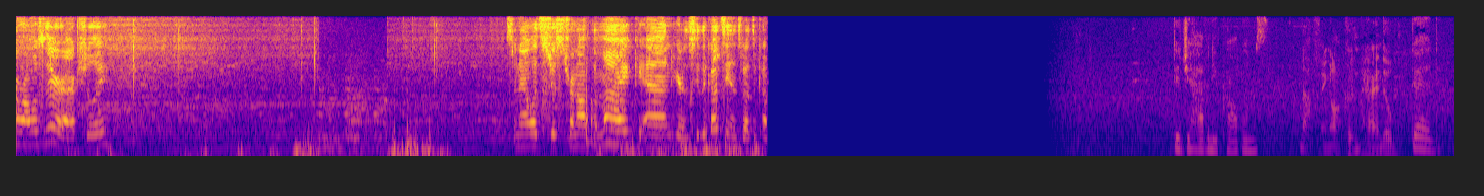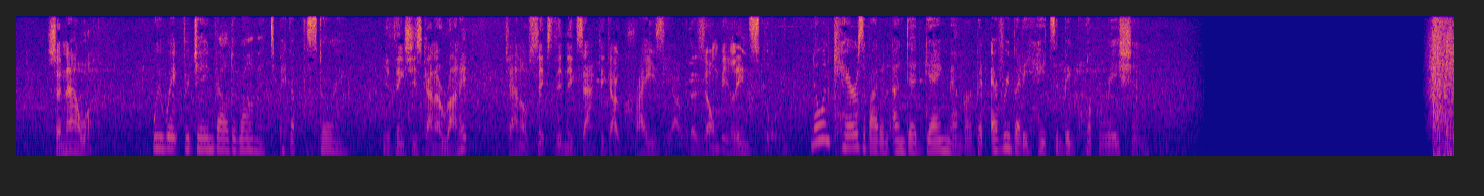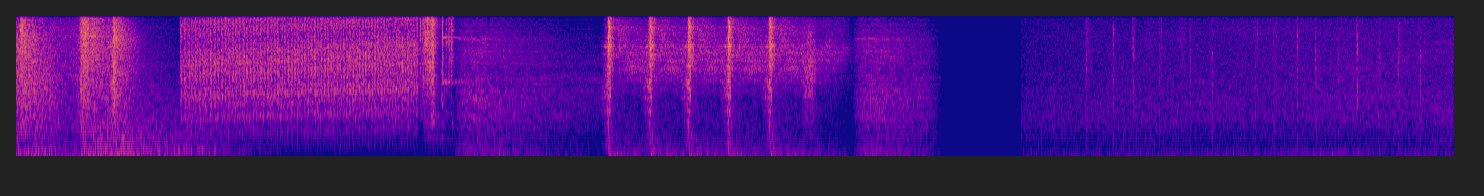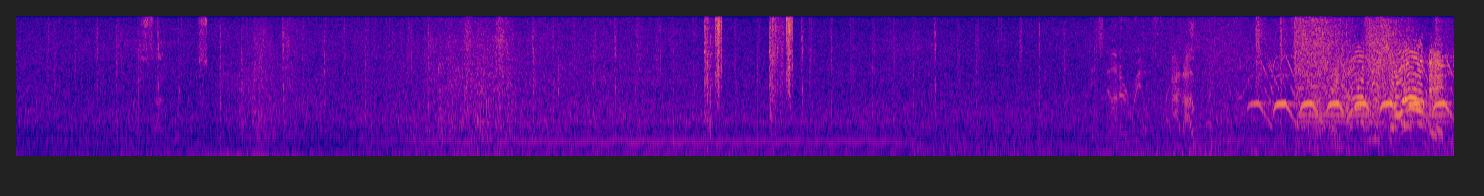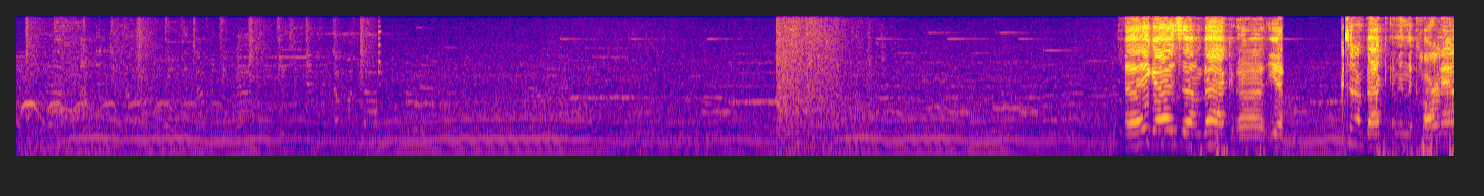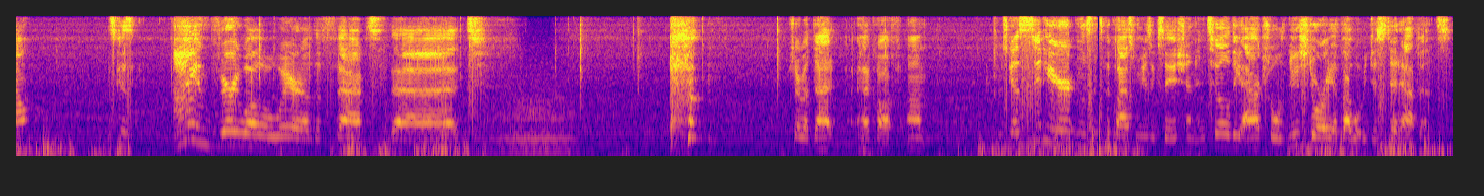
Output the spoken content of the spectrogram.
Yeah, we're almost there, actually. So now let's just turn off the mic, and here, let's see the cutscene's about to come. Did you have any problems? Nothing I couldn't handle. Good. So now what? We wait for Jane Valderrama to pick up the story. You think she's gonna run it? Channel 6 didn't exactly go crazy over the zombie Lin story. No one cares about an undead gang member, but everybody hates a big corporation. Uh, I'm back. Uh, yeah, reason I'm back, I'm in the car now, is because I am very well aware of the fact that... Sorry about that, I had a cough. Um, I'm just gonna sit here and listen to the classical music station until the actual news story about what we just did happens.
